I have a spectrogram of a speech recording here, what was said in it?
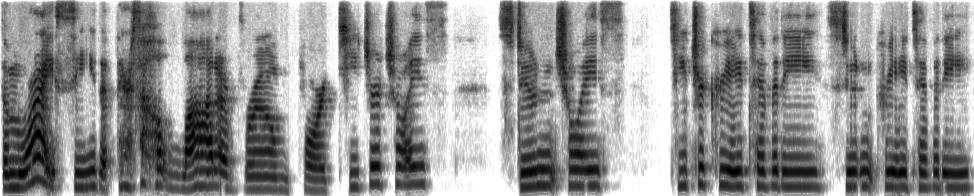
the more I see that there's a lot of room for teacher choice, student choice, teacher creativity, student creativity.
